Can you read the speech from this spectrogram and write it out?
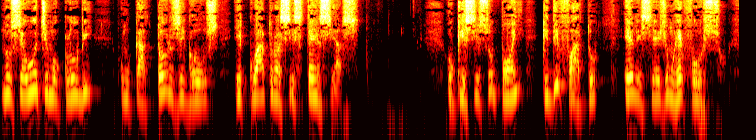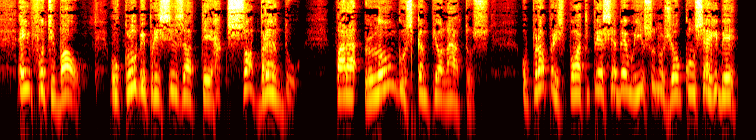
no seu último clube, com 14 gols e quatro assistências. O que se supõe que, de fato, ele seja um reforço. Em futebol, o clube precisa ter sobrando para longos campeonatos. O próprio esporte percebeu isso no jogo com o CRB.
